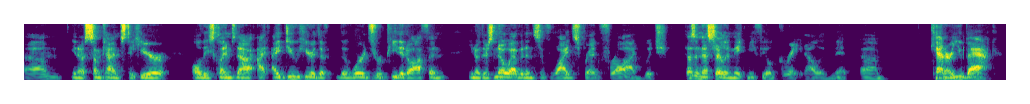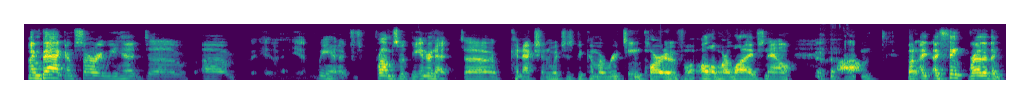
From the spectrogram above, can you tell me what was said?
Um, you know, sometimes to hear all these claims. Now, I, I do hear the the words repeated often. You know, there's no evidence of widespread fraud, which doesn't necessarily make me feel great. I'll admit. Um, Ken, are you back? I'm back. I'm sorry we had uh, uh, we had problems with the internet uh, connection, which has become a routine part of all of our lives now. um, but I, I, think rather than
